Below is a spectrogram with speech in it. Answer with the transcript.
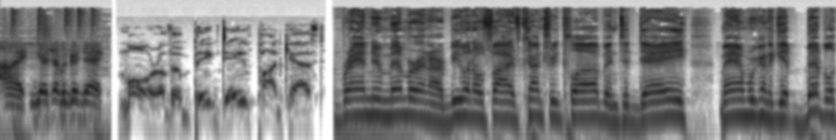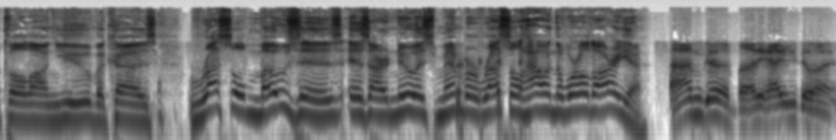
All right, you guys have a good day. More of the Big Dave Podcast. Brand new member in our B105 Country Club. And today, man, we're going to get biblical on you because Russell Moses is our newest member. Russell, how in the world are you? I'm good, buddy. How you doing?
